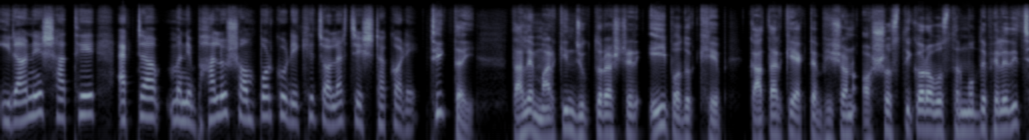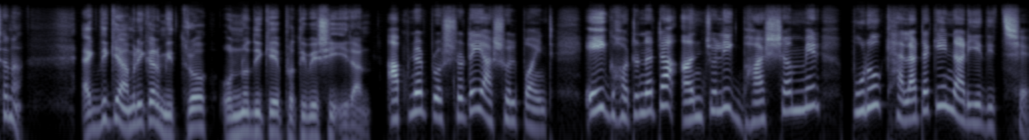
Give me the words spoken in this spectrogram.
ইরানের সাথে একটা মানে ভালো সম্পর্ক রেখে চলার চেষ্টা করে। ঠিক তাই। তাহলে মার্কিন যুক্তরাষ্ট্রের এই পদক্ষেপ কাতারকে একটা ভীষণ অস্বস্তিকর অবস্থার মধ্যে ফেলে দিচ্ছে না? একদিকে আমেরিকার মিত্র অন্যদিকে প্রতিবেশী ইরান। আপনার প্রশ্নটাই আসল পয়েন্ট। এই ঘটনাটা আঞ্চলিক ভারসাম্যের পুরো খেলাটাকেই নাড়িয়ে দিচ্ছে।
